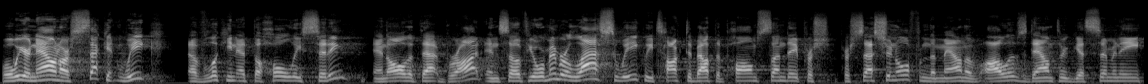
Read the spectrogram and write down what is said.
Well, we are now in our second week of looking at the holy city and all that that brought. And so, if you'll remember last week, we talked about the Palm Sunday processional from the Mount of Olives down through Gethsemane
